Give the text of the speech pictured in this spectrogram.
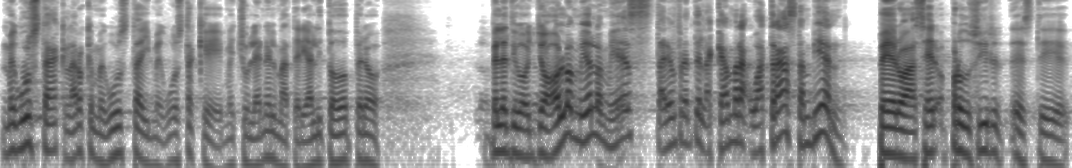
me gusta, claro que me gusta y me gusta que me chuleen el material y todo, pero les digo, yo lo mío, lo mío es estar enfrente de la cámara o atrás también, pero hacer, producir este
